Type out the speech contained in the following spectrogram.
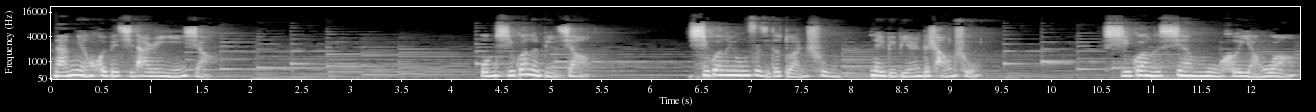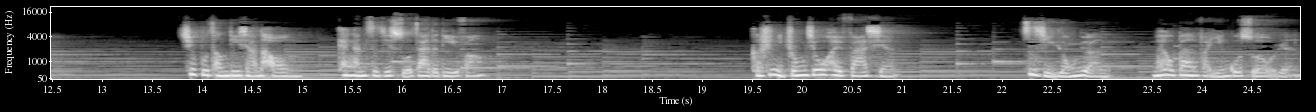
难免会被其他人影响。我们习惯了比较，习惯了用自己的短处类比别人的长处，习惯了羡慕和仰望，却不曾低下头看看自己所在的地方。可是你终究会发现，自己永远没有办法赢过所有人。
